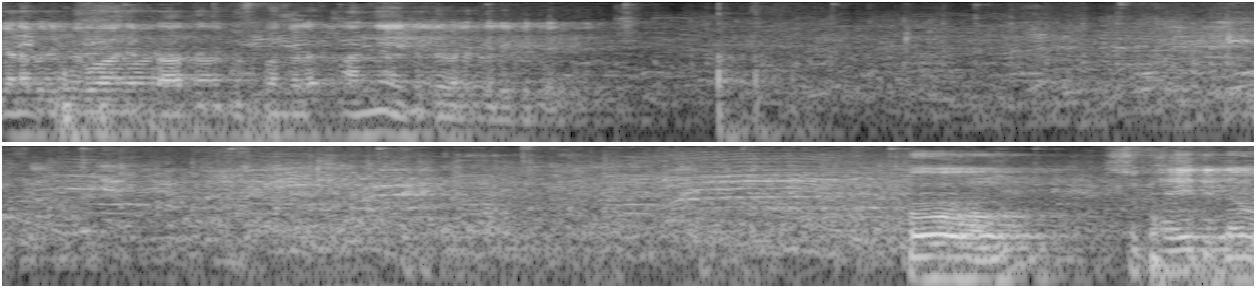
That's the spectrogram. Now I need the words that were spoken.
ഗണപതി ഭഗവാനെ പ്രാർത്ഥിച്ച് പുഷ്പങ്ങൾ അങ്ങേറ്റത്തെ വിളക്കിലേക്കിട്ടേക്കും ഓം. ശുഭേരിതൗ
